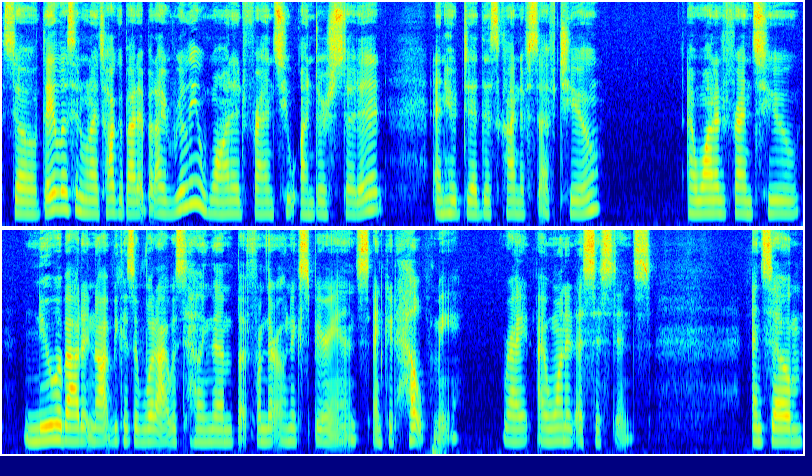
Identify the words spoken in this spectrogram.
So they listen when I talk about it. But I really wanted friends who understood it and who did this kind of stuff too. I wanted friends who knew about it not because of what I was telling them, but from their own experience and could help me, right? I wanted assistance. And so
